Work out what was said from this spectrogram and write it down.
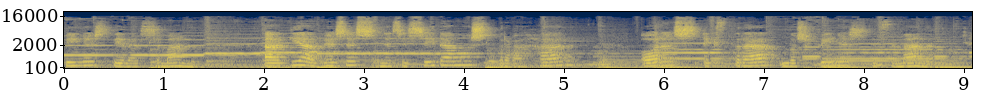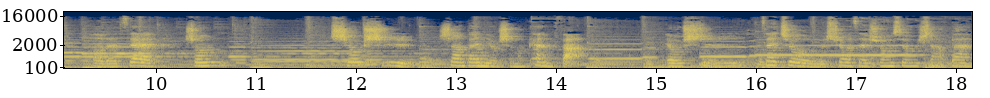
fines de la semana? Aquí a veces necesitamos trabajar horas extra los fines de semana. 好的，在双休室上班，你有什么看法？有时在这，我们需要在双休室上班。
